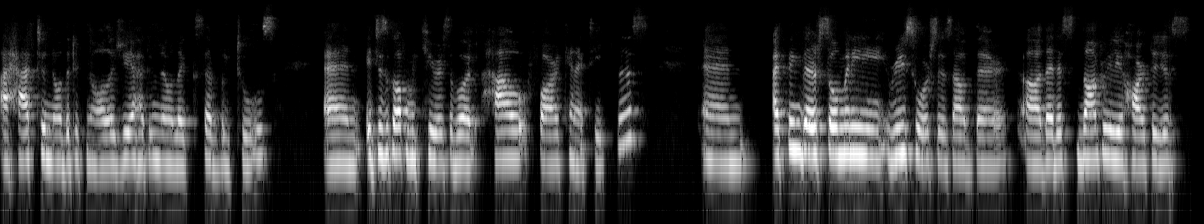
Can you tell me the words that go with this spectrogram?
I had to know the technology. I had to know like several tools, and it just got me curious about how far can I take this. And I think there are so many resources out there uh, that it's not really hard to just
